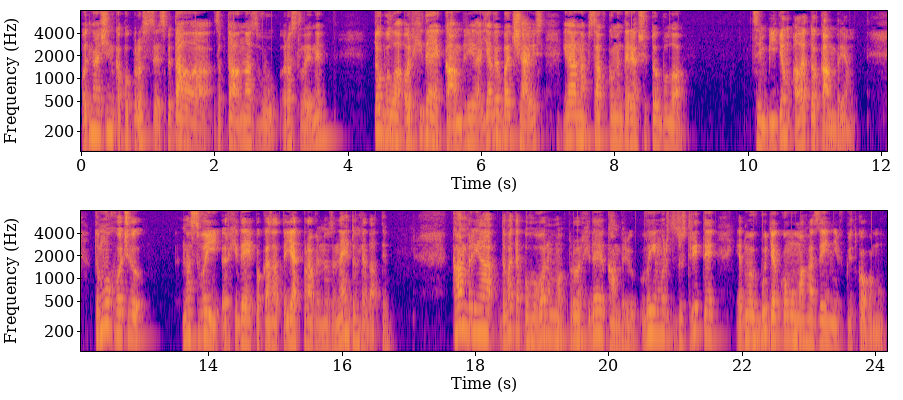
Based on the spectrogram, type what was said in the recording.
одна жінка попроси, спитала, запитала назву рослини. То була орхідея Камбрія. Я вибачаюсь. Я написав в коментарях, що то було цимбідіум, але то камбрія. Тому хочу на своїй орхідеї показати, як правильно за нею доглядати. Камбрія, давайте поговоримо про орхідею Камбрію. Ви її можете зустріти, я думаю, в будь-якому магазині, в квітковому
